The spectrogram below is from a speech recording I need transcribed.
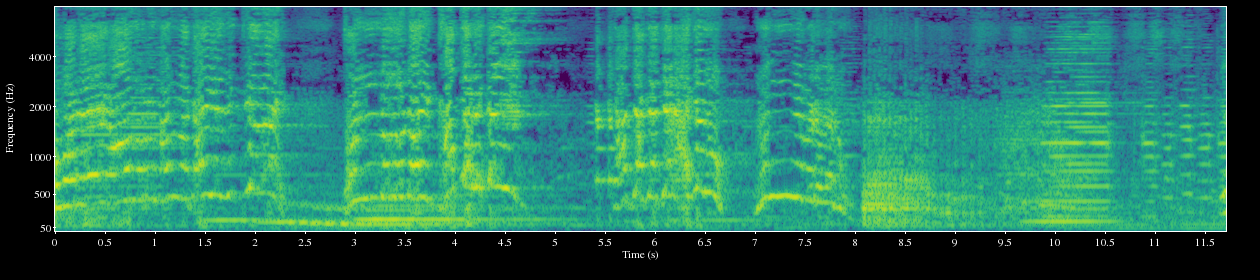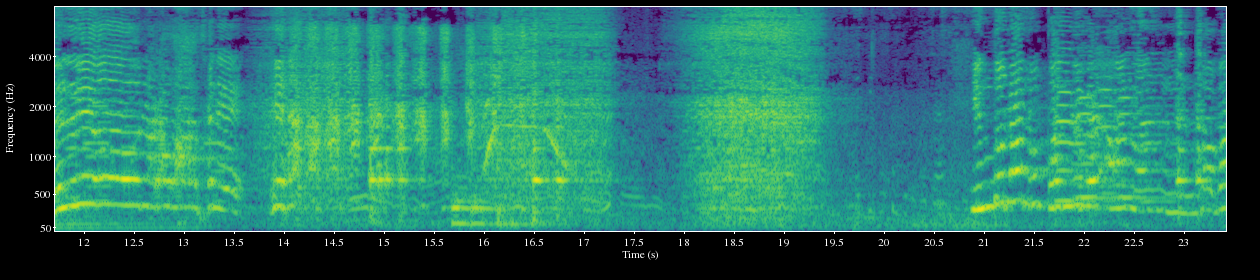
ಅವರೇ ಆದರೂ ನನ್ನ ಕೈಯಲ್ಲಿ ಸಿಕ್ಕಿದರೆ ತುಂಡು ತುಂಡಾಗಿ ಕತ್ತರಿ ಕೈ ಗಜ ಗಜರಾಜನು ನುಂಗಿ ಬಿಡುವೆನು ಎಲ್ಲಿಯೋ ನರವಾಸನೆ ಇಂದು ನಾನು ಬಂದುವೆ ಆನಂದವ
